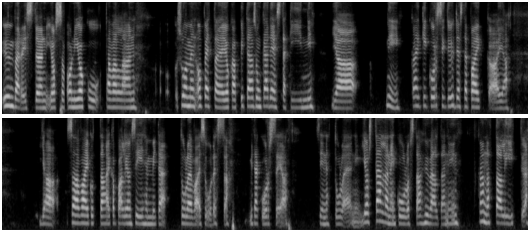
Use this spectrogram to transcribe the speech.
ympäristön, jossa on joku tavallaan Suomen opettaja, joka pitää sun kädestä kiinni ja niin, kaikki kurssit yhdestä paikkaa ja, ja saa vaikuttaa aika paljon siihen, mitä tulevaisuudessa, mitä kursseja sinne tulee. Niin jos tällainen kuulostaa hyvältä, niin kannattaa liittyä.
